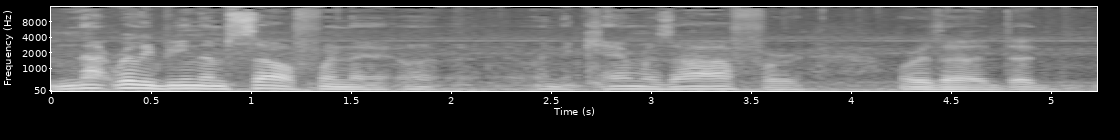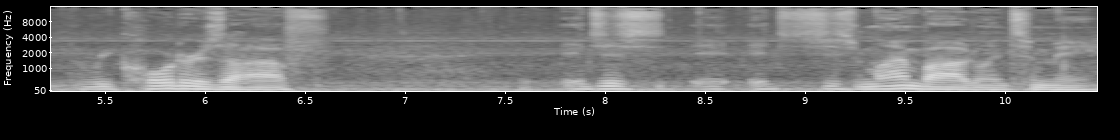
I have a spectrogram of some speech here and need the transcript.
not really being themselves when they uh, when the camera's off or or the the recorder's off, it just it, it's just mind-boggling to me.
